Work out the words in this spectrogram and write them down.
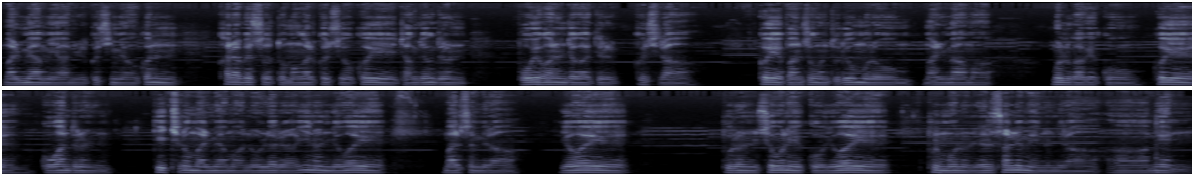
말미암이 아닐 것이며 그는 칼 앞에서 도망갈 것이요 그의 장정들은 보여가는 자가 될 것이라 그의 반성은 두려움으로 말미암아 물러가겠고 그의 고관들은 기치로 말미암아 놀라라. 이는 여호와의 말씀이라. 여호와의 불은 시온에 있고 여호와의 불모는 예루살렘에 있느니라. 아멘.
